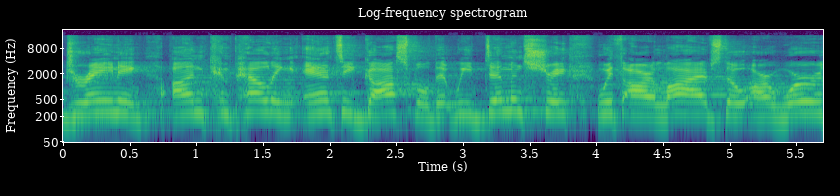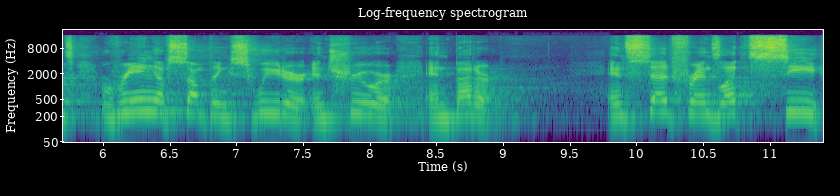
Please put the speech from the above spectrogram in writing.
draining, uncompelling anti gospel that we demonstrate with our lives, though our words ring of something sweeter and truer and better. Instead, friends, let's see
